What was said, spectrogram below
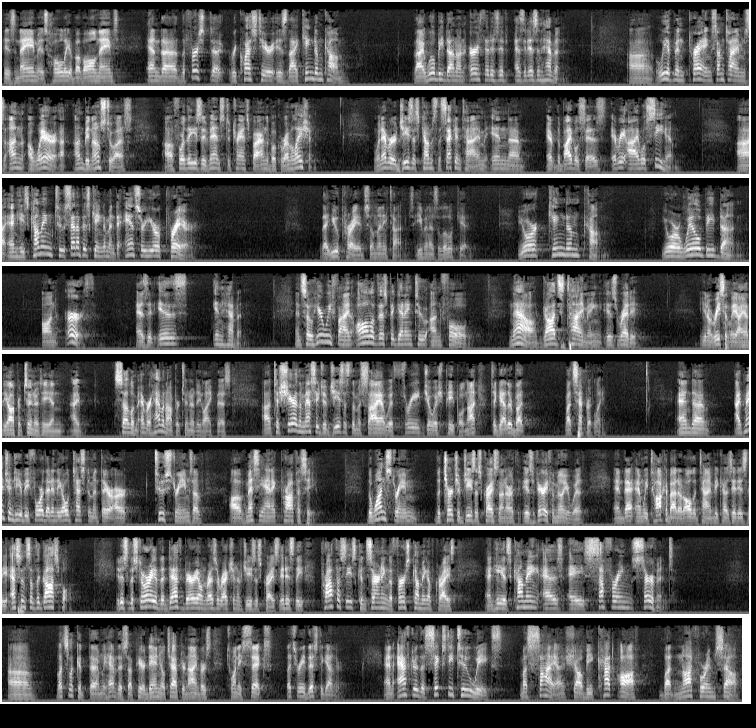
His name is holy above all names. And uh, the first uh, request here is, Thy kingdom come, Thy will be done on earth as, it is in heaven. Uh, we have been praying, sometimes unaware, uh, unbeknownst to us, uh, for these events to transpire in the book of Revelation. Whenever Jesus comes the second time, in uh, the Bible says, every eye will see him. Uh, and he's coming to set up his kingdom and to answer your prayer that you prayed so many times, even as a little kid. Your kingdom come, your will be done on earth as it is in heaven. And so here we find all of this beginning to unfold. Now, God's timing is ready. You know, recently I had the opportunity, and I seldom ever have an opportunity like this, uh, to share the message of Jesus the Messiah with three Jewish people, not together, but, but separately. And uh, I've mentioned to you before that in the Old Testament there are two streams of, of messianic prophecy. The one stream, the Church of Jesus Christ on earth, is very familiar with and, that, and we talk about it all the time because it is the essence of the gospel. It is the story of the death, burial, and resurrection of Jesus Christ. It is the prophecies concerning the first coming of Christ, and he is coming as a suffering servant. Uh, let's look at, and we have this up here, Daniel chapter 9, verse 26. Let's read this together. And after the 62 weeks, Messiah shall be cut off, but not for himself.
